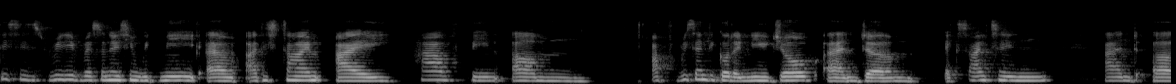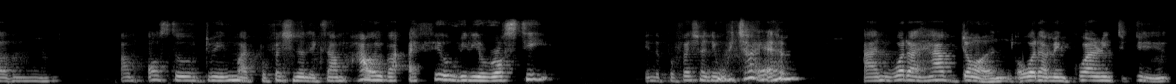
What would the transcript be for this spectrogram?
this is really resonating with me. Um, at this time, I have been um, I've recently got a new job and um, exciting, and um, I'm also doing my professional exam. However, I feel really rusty in the profession in which I am. And what I have done, or what I'm inquiring to do,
